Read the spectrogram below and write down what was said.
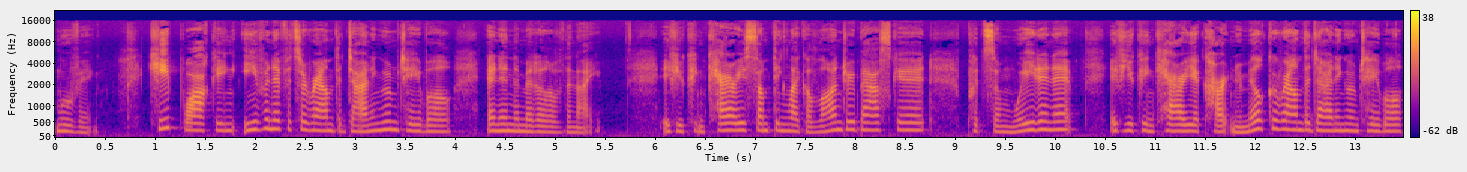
moving. Keep walking, even if it's around the dining room table and in the middle of the night. If you can carry something like a laundry basket, put some weight in it. If you can carry a carton of milk around the dining room table,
